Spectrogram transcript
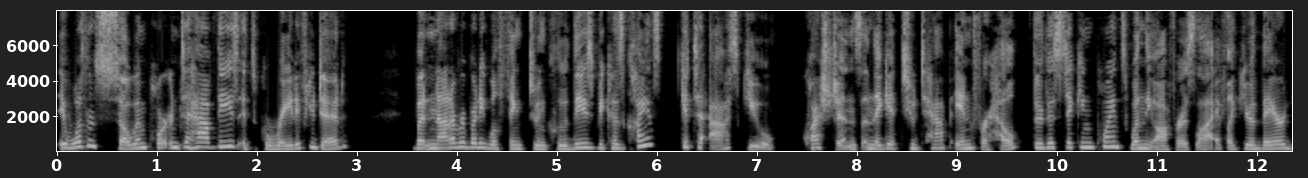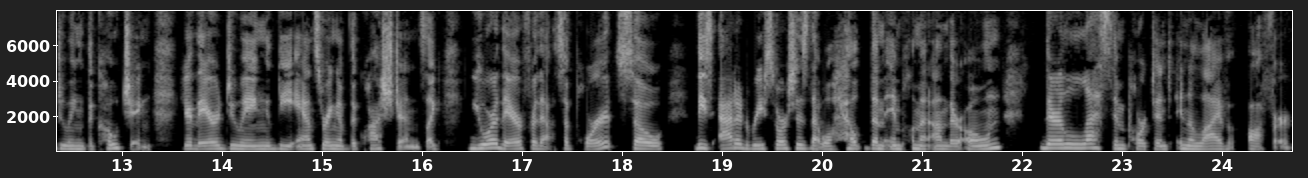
it wasn't so important to have these. It's great if you did, but not everybody will think to include these because clients get to ask you questions and they get to tap in for help through the sticking points when the offer is live. Like you're there doing the coaching, you're there doing the answering of the questions, like you're there for that support. So these added resources that will help them implement on their own, they're less important in a live offer.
